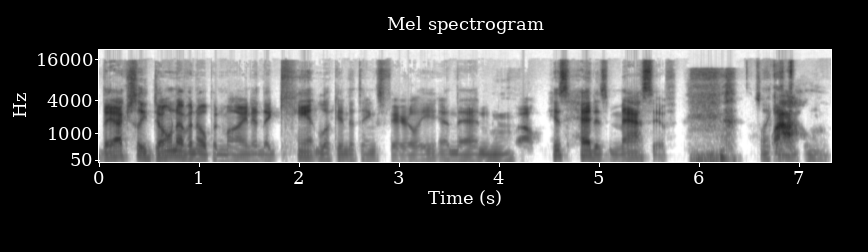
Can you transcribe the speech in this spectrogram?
they actually don't have an open mind and they can't look into things fairly. And then, Mhm. wow, his head is massive. It's like, Wow.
